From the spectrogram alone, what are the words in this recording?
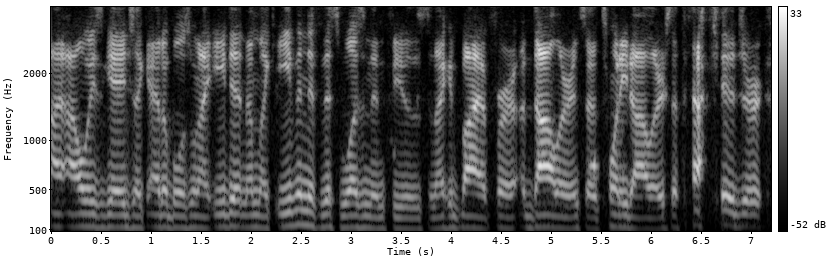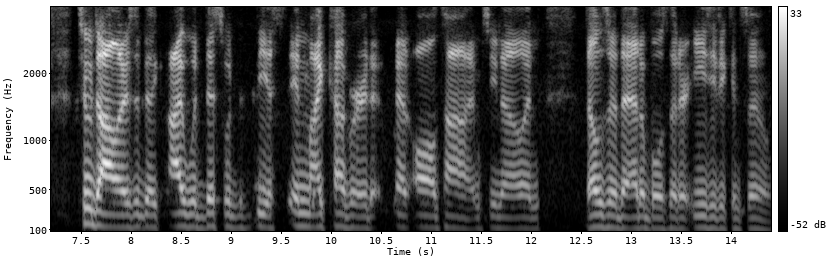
I, always gauge like edibles when I eat it, and I'm like, even if this wasn't infused and I could buy it for a dollar instead of twenty dollars a package or two dollars, it'd be like I would this would be in my cupboard at all times. You know, and those are the edibles that are easy to consume.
